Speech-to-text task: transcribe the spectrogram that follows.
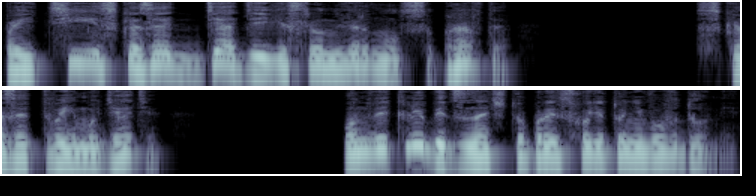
пойти и сказать дяде, если он вернулся, правда? Сказать твоему дяде? Он ведь любит знать, что происходит у него в доме.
